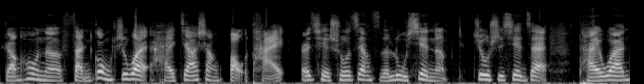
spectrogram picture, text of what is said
然后呢，反共之外还加上保台，而且说这样子的路线呢，就是现在台湾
